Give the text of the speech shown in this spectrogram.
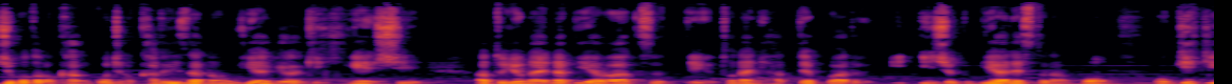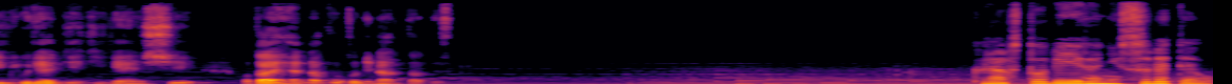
地元の観光地の軽井沢の売り上げが激減し、あと、夜な夜なビアワークスっていう都内に8店舗ある飲食ビアレストランももう激売り上げ激減し、大変なことになったんです。クラフトビールにすべてを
